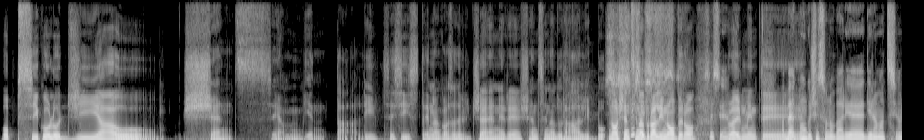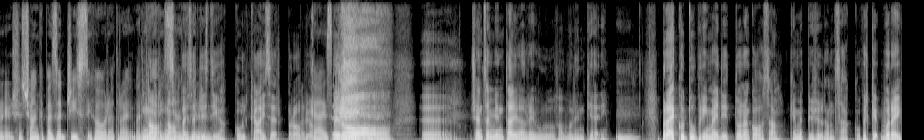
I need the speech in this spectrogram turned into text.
O psicologia o scienze ambientali, se esiste una cosa del genere, scienze naturali, boh. No, scienze sì, naturali sì, no, però Sì, probabilmente... Vabbè, comunque ci sono varie diramazioni, c- c'è anche paesaggistica ora tra i vari No, no, paesaggistica col Kaiser proprio. Col Kaiser. Però eh, scienze ambientali l'avrei voluto fare volentieri. Mm. Però ecco, tu prima hai detto una cosa che mi è piaciuta un sacco, perché vorrei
